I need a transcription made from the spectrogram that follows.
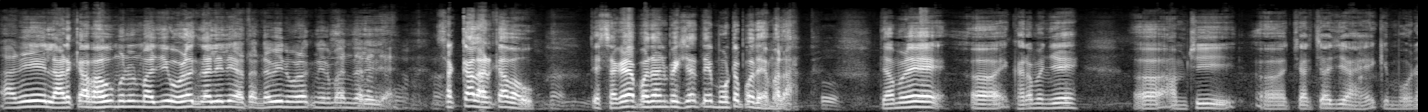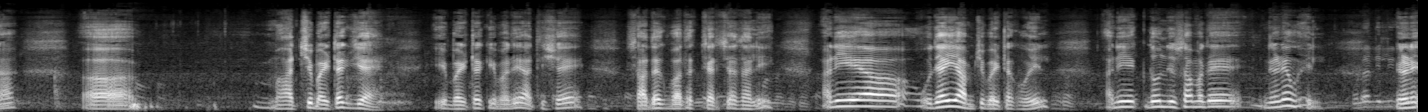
आणि लाडका भाऊ म्हणून माझी ओळख झालेली आहे. आता नवीन ओळख निर्माण झालेली आहे. सक्का लाडका भाऊ. ते सगळ्या पदांपेक्षा ते मोठं पद आहे मला. हो. त्यामुळे अ, खरं म्हणजे अ, आमची अ, चर्चा जी आहे किंबहुना अ, आजची बैठक जी आहे ही बैठकीमध्ये अतिशय साधक बाधक चर्चा झाली आणि उद्याही आमची बैठक होईल आणि एक दोन दिवसामध्ये निर्णय होईल. निर्णय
